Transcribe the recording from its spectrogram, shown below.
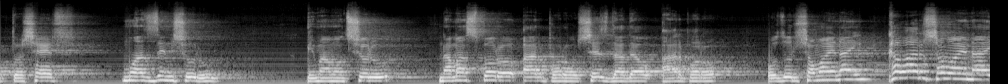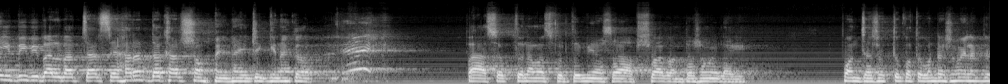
অক্ত শেষ, মুয়াজ্জিন শুরু, ইমামত শুরু, নামাজ পড়ো আর পড়ো শেষ দাদাও আর পড়ো। অজুর সময় নাই, খাওয়ার সময় নাই, বিবি বাল বাচ্চার চেহারার দেখার সময় নাই, ঠিক কিনা কর পাঁচ অক্ত নামাজ পড়তে মিয়া সাহেব সোয়া ঘণ্টা সময় লাগে। পঞ্চাশ অক্ত কত ঘণ্টা সময় লাগবে?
